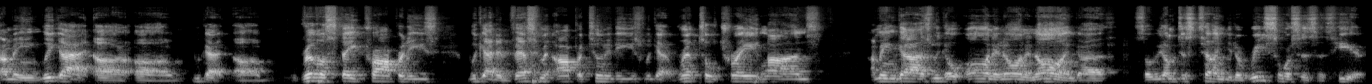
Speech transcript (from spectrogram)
I mean, we got uh, uh, we got uh, real estate properties. We got investment opportunities. We got rental trade lines. I mean, guys, we go on and on and on, guys. So I'm just telling you, the resources is here.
